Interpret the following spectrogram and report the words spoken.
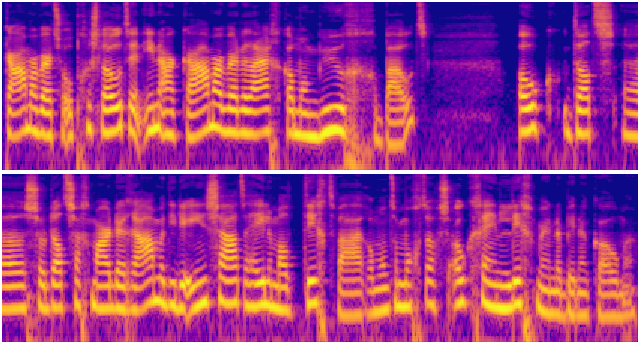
kamer werd ze opgesloten en in haar kamer werden er eigenlijk allemaal muren gebouwd. Ook dat, eh, zodat zeg maar de ramen die erin zaten helemaal dicht waren, want er mocht dus ook geen licht meer naar binnen komen.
